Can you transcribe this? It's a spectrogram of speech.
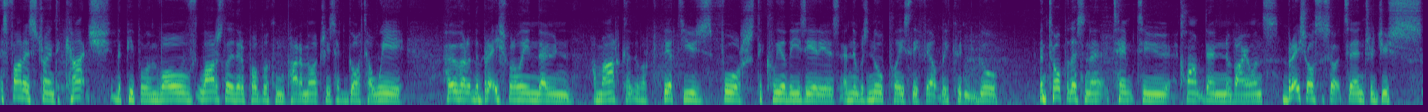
As far as trying to catch the people involved, largely the Republican paramilitaries had got away. However, the British were laying down a marker. They were prepared to use force to clear these areas and there was no place they felt they couldn't go. On top of this, in an attempt to clamp down on the violence, the British also sought to introduce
